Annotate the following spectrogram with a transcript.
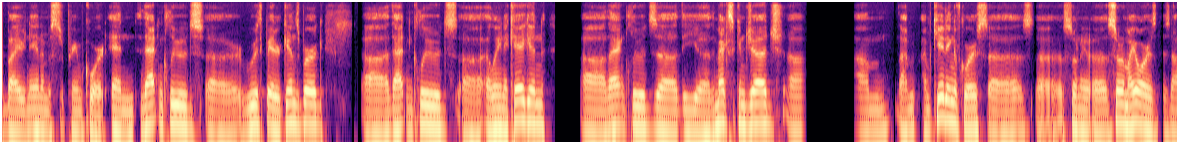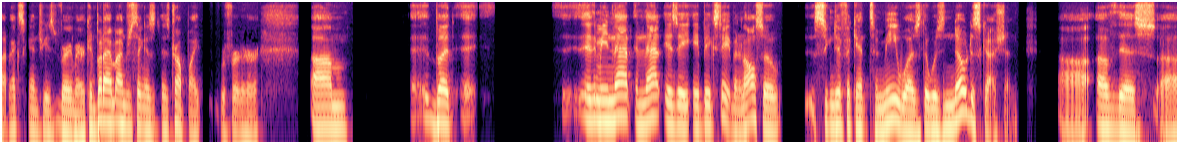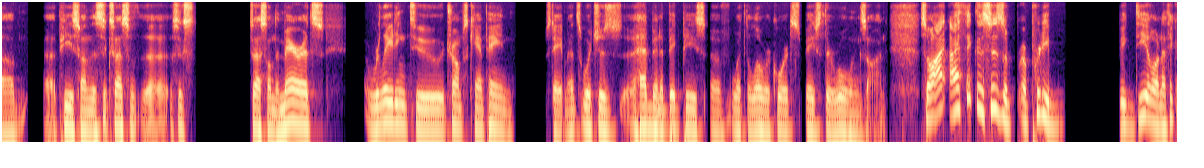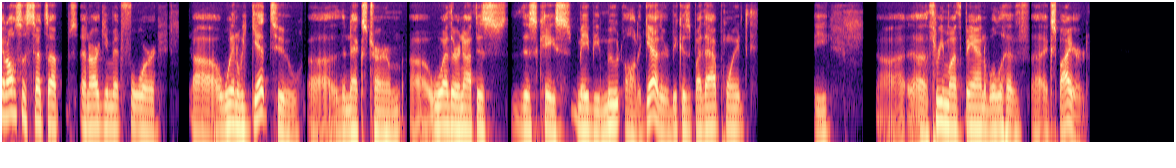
by a unanimous Supreme Court, and that includes uh, Ruth Bader Ginsburg, uh, that includes uh, Elena Kagan, that includes the the Mexican judge um, I'm I'm kidding, of course. Uh, uh, uh, Sotomayor is, is not Mexican; she's very American. But I'm I'm just saying, as, as Trump might refer to her. Um, but I mean that, and that is a, a big statement, and also significant to me was there was no discussion of this uh, piece on the success of the success on the merits relating to Trump's campaign statements, which is had been a big piece of what the lower courts based their rulings on. So I, I think this is a, a, pretty big deal, and I think it also sets up an argument for uh, when we get to uh, the next term, uh, whether or not this this case may be moot altogether, because by that point, the uh, three month ban will have uh, expired.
